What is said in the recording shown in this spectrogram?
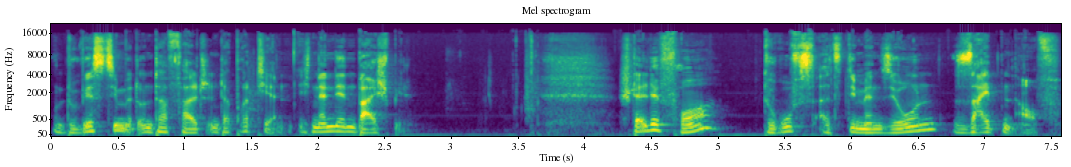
und du wirst sie mitunter falsch interpretieren. Ich nenne dir ein Beispiel. Stell dir vor, du rufst als Dimension Seiten auf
